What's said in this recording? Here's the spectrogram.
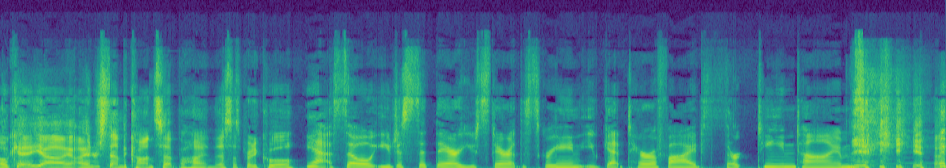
Okay, yeah, I, I understand the concept behind this. That's pretty cool. Yeah, so you just sit there, you stare at the screen, you get terrified 13 times. yeah.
